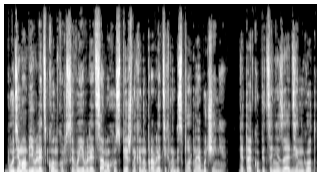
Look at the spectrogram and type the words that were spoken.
Будем объявлять конкурсы, выявлять самых успешных и направлять их на бесплатное обучение. Это окупится не за один год,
